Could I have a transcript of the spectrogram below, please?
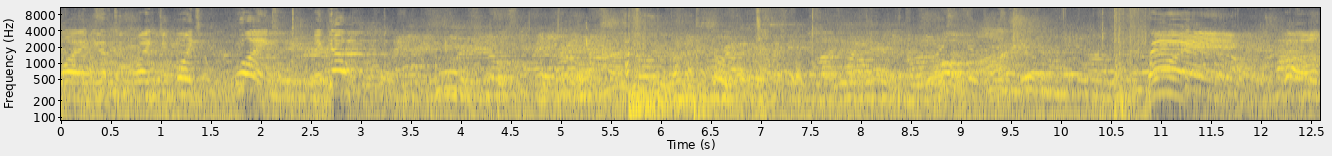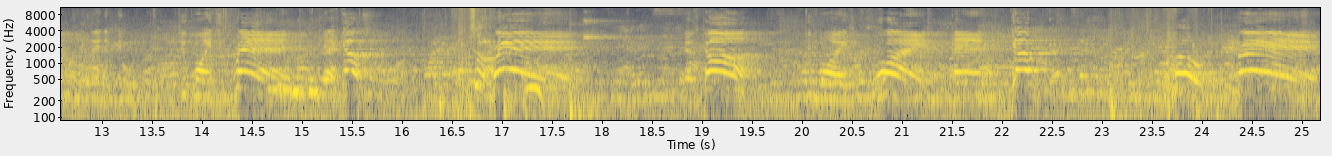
white. You have two white. Two points. White. And go! Red! Call. Two points. Red. Yeah, go! Red! Yes, call. Two points. White. And go! Red!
